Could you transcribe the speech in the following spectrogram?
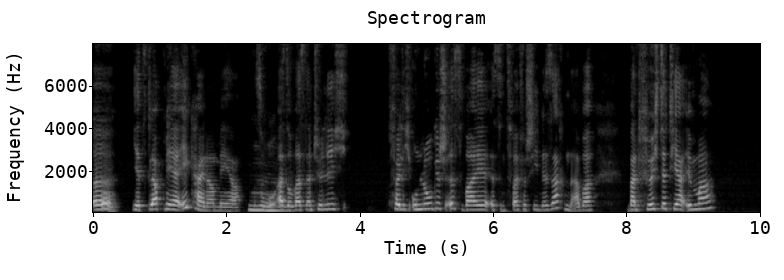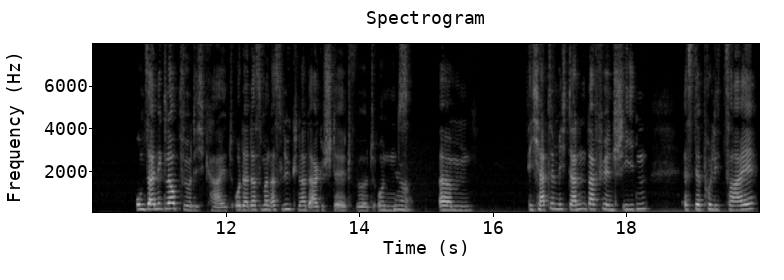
Äh, jetzt glaubt mir ja eh keiner mehr. Mhm. So, also was natürlich völlig unlogisch ist, weil es sind zwei verschiedene Sachen, aber man fürchtet ja immer um seine Glaubwürdigkeit oder dass man als Lügner dargestellt wird. Und ja. ähm, ich hatte mich dann dafür entschieden, es der Polizei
